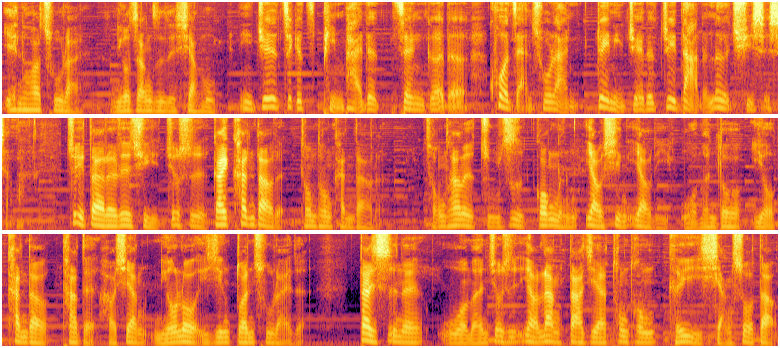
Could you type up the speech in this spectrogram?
研发出来。牛樟子的项目，你觉得这个品牌的整个的扩展出来，对你觉得最大的乐趣是什么？最大的乐趣就是该看到的，通通看到了。从它的主治功能、药性、药理，我们都有看到它的，好像牛肉已经端出来的。但是呢，我们就是要让大家通通可以享受到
